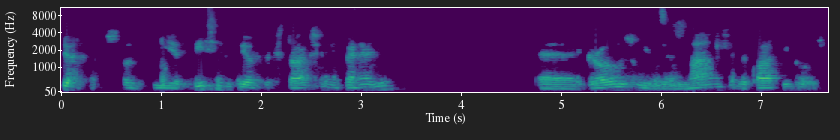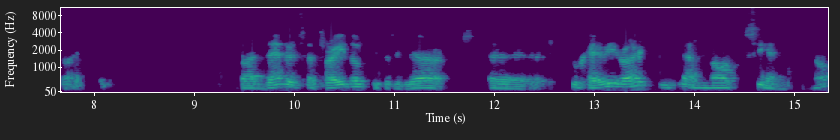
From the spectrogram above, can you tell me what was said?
Yeah. So the efficiency of extraction of energy uh, grows with the mass of the particles, right? But then there's a trade-off because if they are uh, too heavy, right, you cannot see anything. No?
